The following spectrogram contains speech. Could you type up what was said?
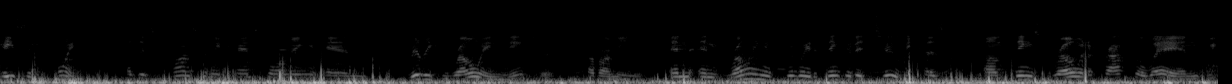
case in point of this constantly transforming and really growing nature of our meaning. And, and growing is a good way to think of it too, because um, things grow in a fractal way, and we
